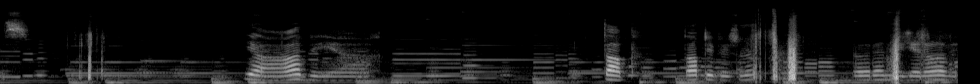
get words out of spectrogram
Yes. Ya abi ya. Tap. Tap yapıyorsun ha. Öğren de gel abi.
